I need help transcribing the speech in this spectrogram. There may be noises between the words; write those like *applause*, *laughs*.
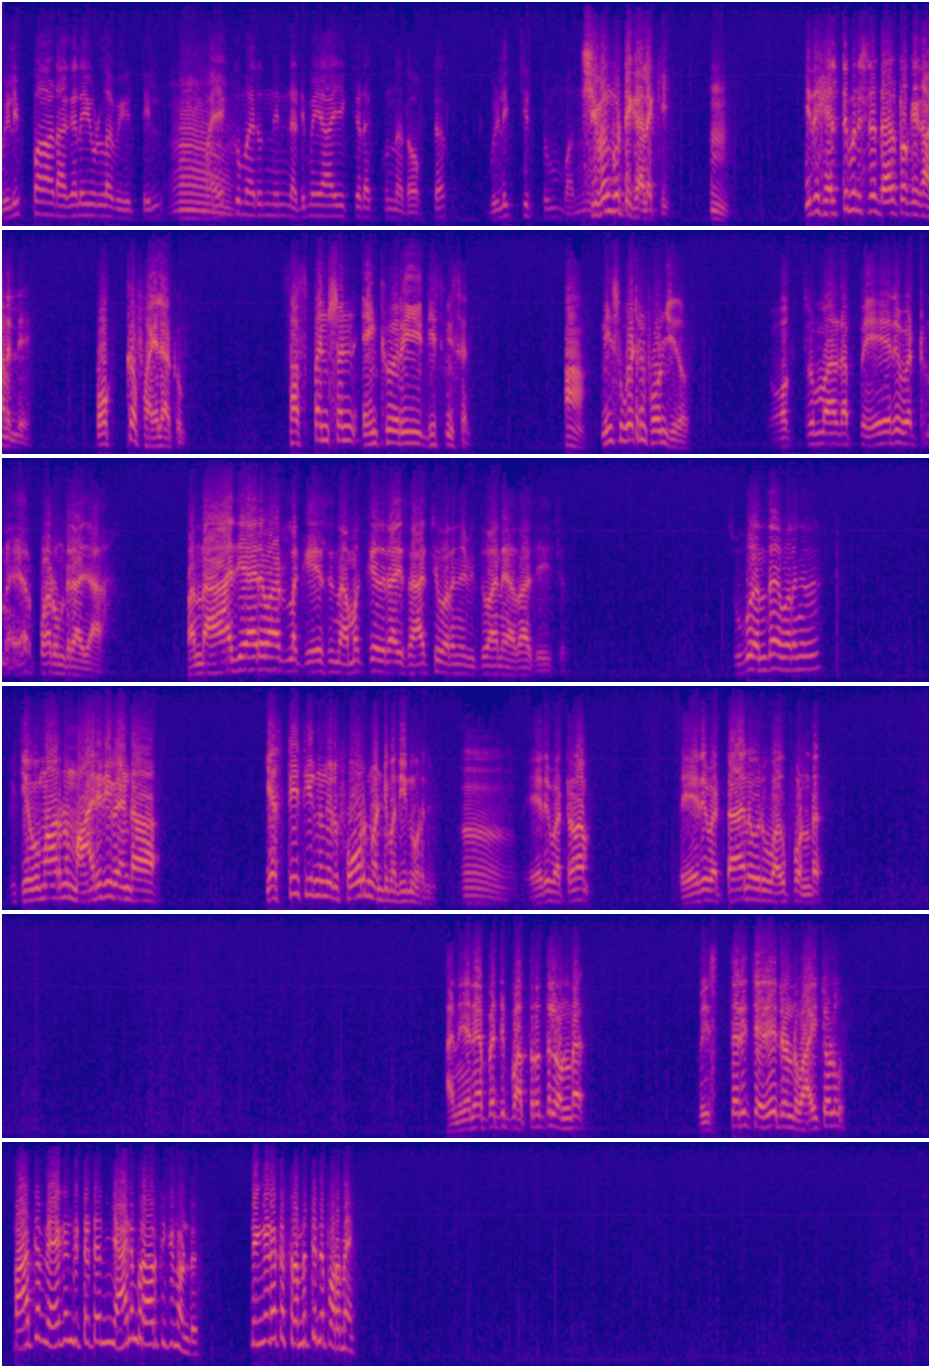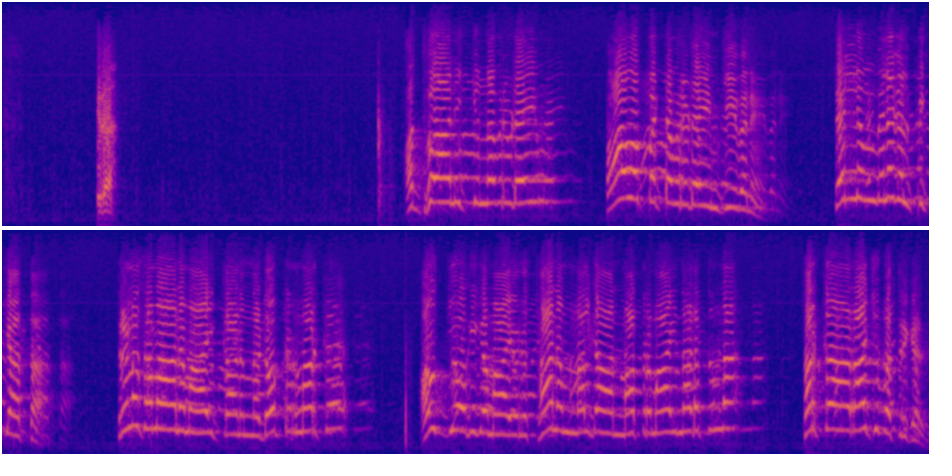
വിളിപ്പാടകലെയുള്ള വീട്ടിൽ മയക്കുമരുന്നിന് അടിമയായി കിടക്കുന്ന ഡോക്ടർ വിളിച്ചിട്ടും വന്നു ശിവൻകുട്ടി കലക്കി. ഇത് ഹെൽത്ത് മിനിസ്റ്റർ ഡയറക്ടർ ഒക്കെ കാണില്ലേ? ഒക്കെ ഫയലാക്കും. Suspension enquiry dismissal. ആ നീ സുഖേട്ടന് ഫോൺ ചെയ്തോ? ഡോക്ടർമാരുടെ പേര് വെട്ടുന്ന ഏർപ്പാടുണ്ട് രാജ. പണ്ട് ആചാര്യമായിട്ടുള്ള കേസ് നമുക്കെതിരായി സാക്ഷി പറഞ്ഞ വിദ്വാനെ അതാ ജയിച്ചത്. സുഖു എന്താ പറഞ്ഞത്? വിജയകുമാറിന് മാരുതി വേണ്ട. എസ് ടി സിയിൽ നിന്നൊരു ഫോറിൻ വണ്ടി മതി എന്ന് പറഞ്ഞു പേര് വെട്ടണം. പേര് വെട്ടാൻ ഒരു വകുപ്പുണ്ട്. അനുജനെ പറ്റി പത്രത്തിലുണ്ട്. വിസ്തരിച്ച് എഴുതിയിട്ടുണ്ട്. വായിച്ചോളൂ. മാറ്റം വേഗം കിട്ടട്ടെ എന്ന് ഞാനും പ്രാർത്ഥിക്കുന്നുണ്ട്. നിങ്ങളുടെയൊക്കെ ശ്രമത്തിന് പുറമെ ഇതാ അധ്വാനിക്കുന്നവരുടെയും പാവപ്പെട്ടവരുടെയും ജീവന് തെല്ലും വില കൽപ്പിക്കാത്ത തൃണസമാനമായി കാണുന്ന ഡോക്ടർമാർക്ക് ഔദ്യോഗികമായ ഒരു സ്ഥാനം നൽകാൻ മാത്രമായി നടത്തുന്ന സർക്കാർ ആശുപത്രികൾ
